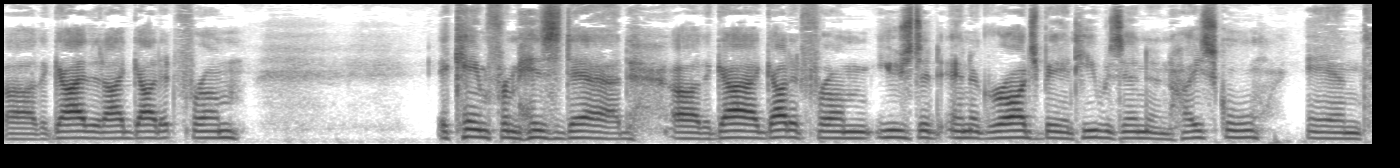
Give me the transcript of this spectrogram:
Uh, the guy that I got it from it came from his dad. Uh, the guy I got it from used it in a garage band he was in in high school, and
